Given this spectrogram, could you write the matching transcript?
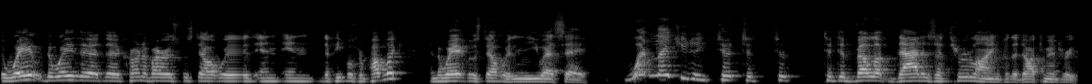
the way the way the, the coronavirus was dealt with in, in the People's Republic and the way it was dealt with in the USA. What led you to, to, to, to to develop that as a through line for the documentary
